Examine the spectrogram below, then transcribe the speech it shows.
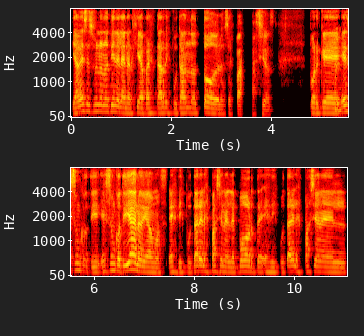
Y a veces uno no tiene la energía para estar disputando todos los espacios porque mm. es un, es un cotidiano, digamos, es disputar el espacio en el deporte, es disputar el espacio en,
